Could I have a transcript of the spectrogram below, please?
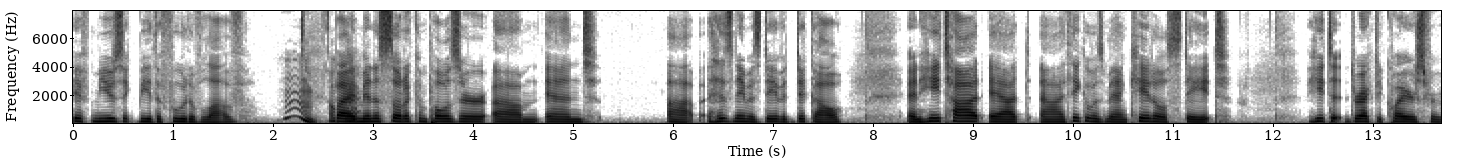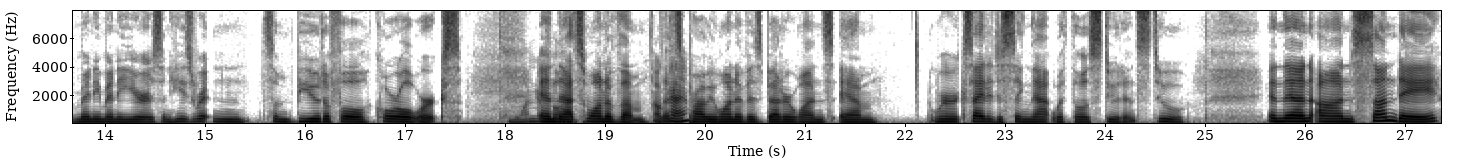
if Music Be the Food of Love hmm, okay. by a Minnesota composer, um, and uh, his name is David Dickau, and he taught at uh, I think it was Mankato State. He t- directed choirs for many many years, and he's written some beautiful choral works. Wonderful. And that's one of them. Okay. That's probably one of his better ones, and we're excited to sing that with those students too. And then on Sunday,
